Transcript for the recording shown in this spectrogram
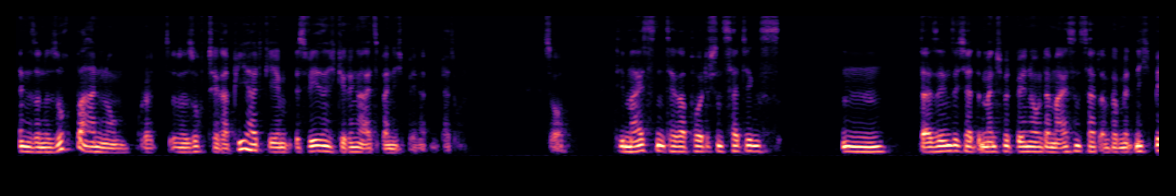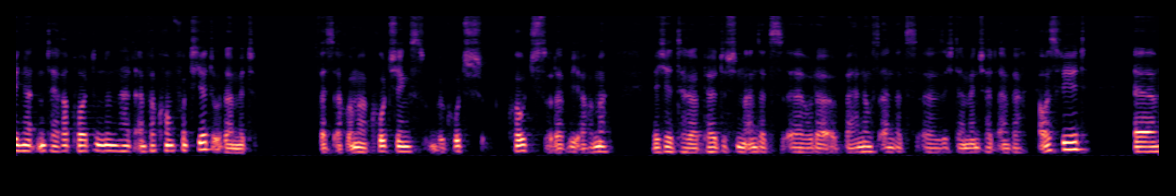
in so eine Suchtbehandlung oder so eine Suchttherapie halt gehen, ist wesentlich geringer als bei nicht behinderten Personen. So. Die meisten therapeutischen Settings, mh, hm, da sehen sich halt Menschen mit Behinderung dann meistens halt einfach mit nicht behinderten Therapeutinnen halt einfach konfrontiert oder mit was auch immer, Coachings, Coach, Coaches oder wie auch immer welche therapeutischen Ansatz äh, oder Behandlungsansatz äh, sich der Mensch halt einfach auswählt. Äh,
